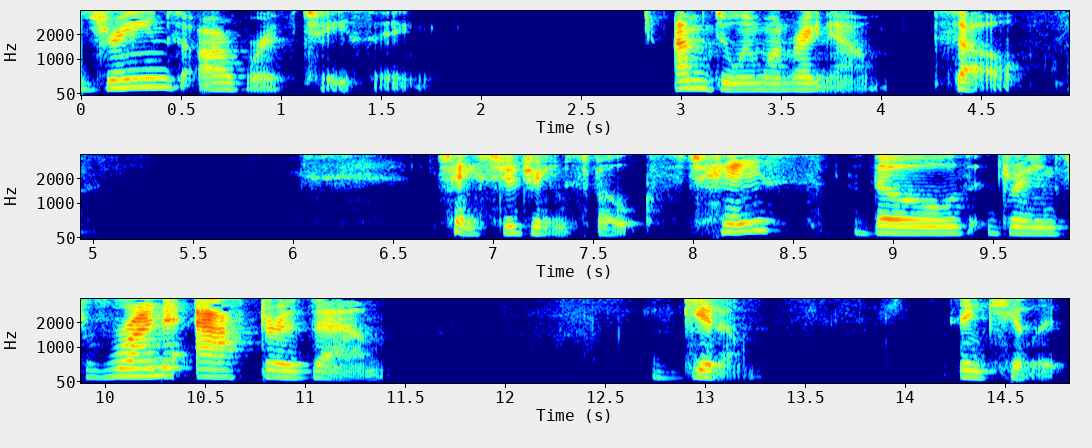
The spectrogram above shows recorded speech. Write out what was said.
Dreams are worth chasing. I'm doing one right now. So, chase your dreams, folks. Chase those dreams. Run after them. Get them and kill it.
